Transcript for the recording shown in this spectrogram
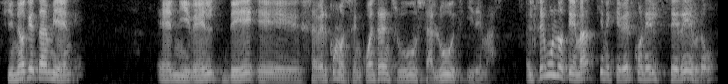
sino que también el nivel de eh, saber cómo se encuentra en su salud y demás. El segundo tema tiene que ver con el cerebro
